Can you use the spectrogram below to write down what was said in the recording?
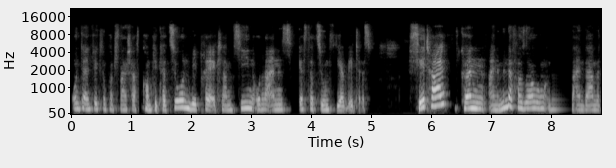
Unterentwicklung von Schwangerschaftskomplikationen wie Präeklampsien oder eines Gestationsdiabetes. Fetal können eine Minderversorgung und ein damit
